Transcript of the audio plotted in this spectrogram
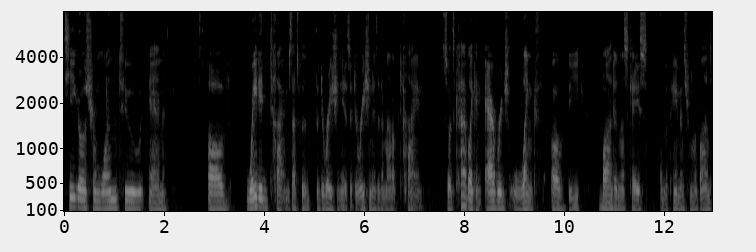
t goes from 1 to n of weighted times. That's what the duration is. A duration is an amount of time. So it's kind of like an average length of the bond in this case, of the payments from the bond.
